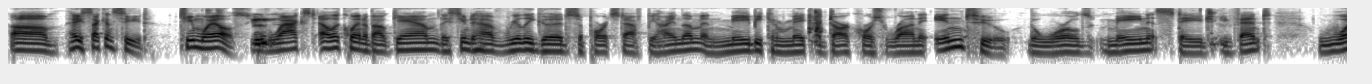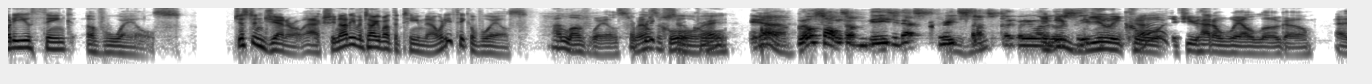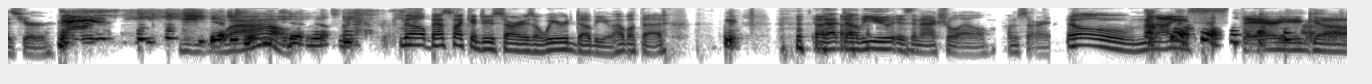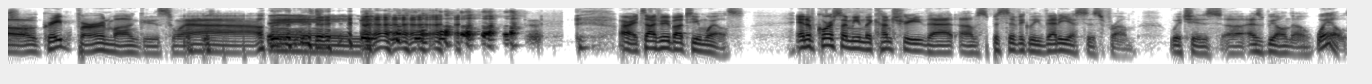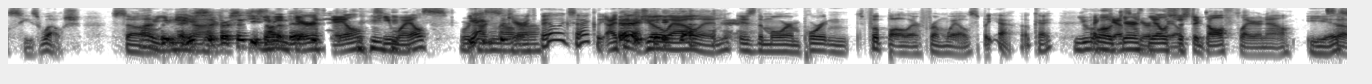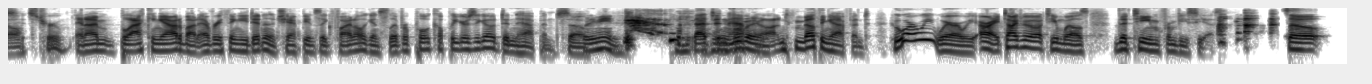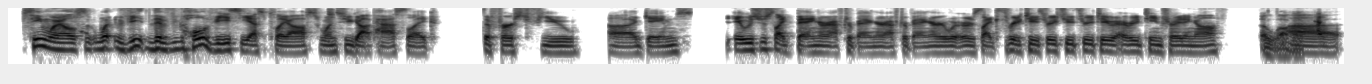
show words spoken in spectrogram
Um, hey, second seed. Team Whales, you've mm-hmm. waxed eloquent about GAM. They seem to have really good support staff behind them and maybe can make a dark horse run into the world's main stage event. What do you think of Wales? Just in general, actually, not even talking about the team now. What do you think of Wales? I love Wales. They're Wales are cool, so cool, right? Yeah. yeah. Wales song's amazing. That's great mm-hmm. stuff. Like when you want It'd to go be really cool yeah. if you had a whale logo as your yeah, wow. no, best I can do, sorry, is a weird W. How about that? that W is an actual L. I'm sorry. Oh, nice. there you go. Great burn, Mongoose. Wow. All right, talk to me about Team Whales. And of course, I mean the country that um, specifically Vedius is from, which is, uh, as we all know, Wales. He's Welsh. So oh, you mean, uh, person, you mean Gareth Bale, Team Wales? We're yes, talking about Gareth uh... Bale, exactly. I think Joe Allen is the more important footballer from Wales. But yeah, okay. You well, Gareth, Gareth Bale's Bale. just a golf player now. He is. So. It's true. And I'm blacking out about everything he did in the Champions League final against Liverpool a couple years ago. It didn't happen. So what do you mean? that didn't happen. Moving on. Nothing happened. Who are we? Where are we? All right. Talk to me about Team Whales, the team from VCS. So Team Whales, what v, the whole VCS playoffs once you got past like the first few uh, games, it was just like banger after banger after banger, where it was like three two three two three two, every team trading off. I love it. Uh,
